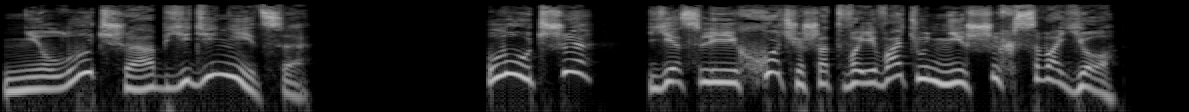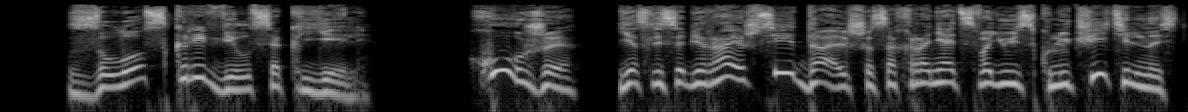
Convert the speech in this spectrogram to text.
не лучше объединиться?» «Лучше, если хочешь отвоевать у низших свое», Зло скривился Кьель. «Хуже, если собираешься и дальше сохранять свою исключительность,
